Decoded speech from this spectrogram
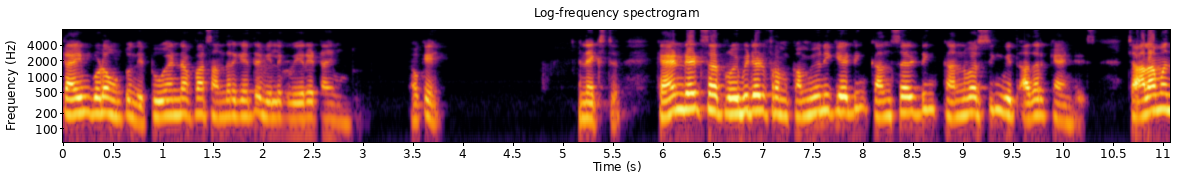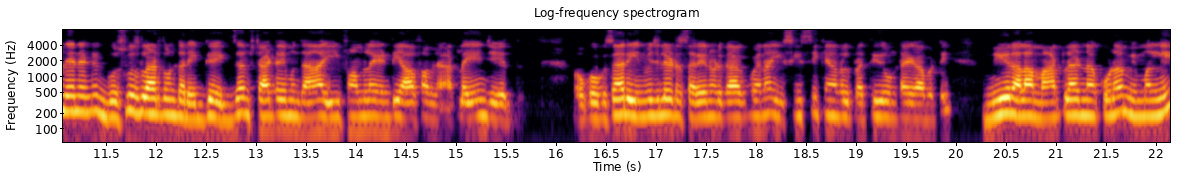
టైం కూడా ఉంటుంది. టూ అండ్ హాఫ్ అవర్స్ అందరికైతే వీళ్ళకి వేరే టైం ఉంటుంది. Okay? Next. Candidates are prohibited from communicating consulting conversing with other candidates చాలామంది ఏంటంటే గుసగుసలాడుతుంటారు. ఎగ్ ఎగ్జామ్ స్టార్ట్ అయ్యిందా "ఆ, ఈ ఫామ్లో ఏంటి? ఆ ఫామ్లో అట్లా ఏం చేయొద్దు. ఒక్కొక్కసారి ఇన్విజిలేటర్ సరైనడు కాకపోయినా ఈ సీసీ కెమెరాలు ప్రతిదీ ఉంటాయి కాబట్టి మీరు అలా మాట్లాడినా కూడా మిమ్మల్ని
